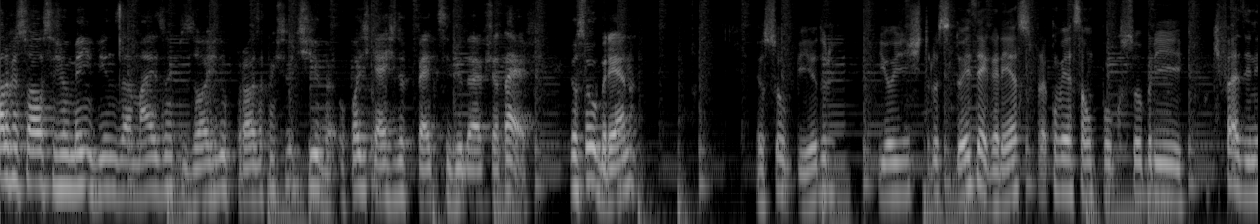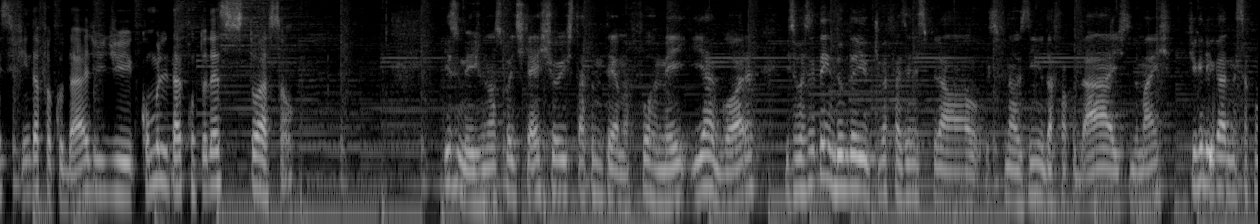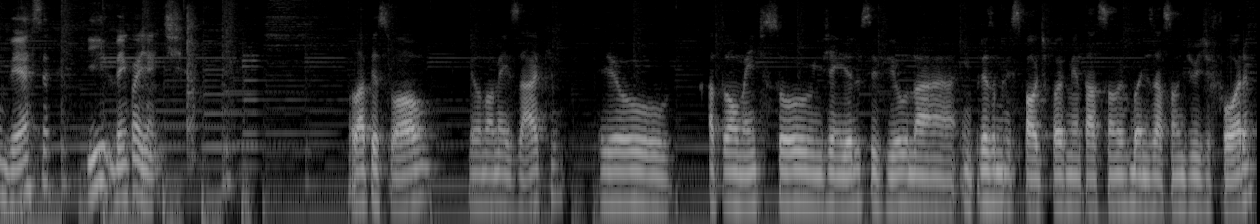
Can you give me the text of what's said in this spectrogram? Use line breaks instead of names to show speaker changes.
Fala pessoal, sejam bem-vindos a mais um episódio do Prosa Construtiva, o podcast do PET Civil da FJF. Eu sou o Breno.
Eu sou o Pedro e hoje a gente trouxe dois egressos para conversar um pouco sobre o que fazer nesse fim da faculdade e de como lidar com toda essa situação.
Isso mesmo, nosso podcast hoje está com o tema Formei e Agora. E se você tem dúvida aí o que vai fazer nesse final, esse finalzinho da faculdade e tudo mais, fica ligado nessa conversa e vem com a gente.
Olá pessoal, meu nome é Isaac, eu atualmente sou engenheiro civil na Empresa Municipal de Pavimentação e Urbanização de Juiz de Fora.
